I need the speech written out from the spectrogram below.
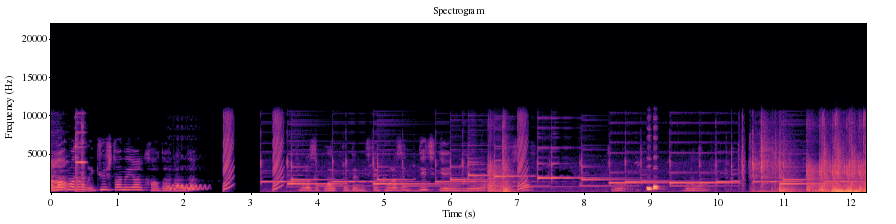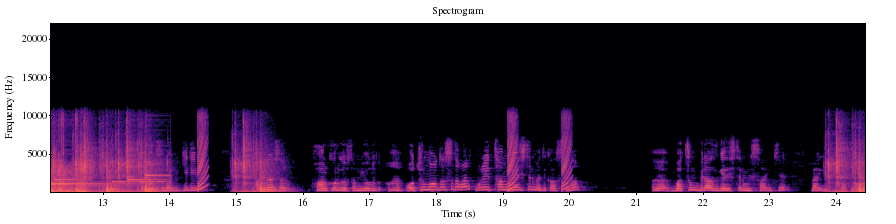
Anlatmadan 2-3 tane yer kaldı herhalde. Burası parkur demiştik. Burası Ditch Game yeri arkadaşlar. Bu, bu ne lan? Şuraya bir gireyim. Arkadaşlar parkur göstereyim. Yolu... Ha, oturma odası da var. Burayı tam geliştirmedik aslında. Batım biraz geliştirmiş sanki. Ben gittikten sonra.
